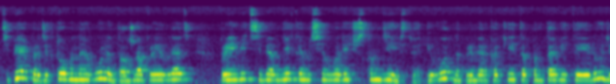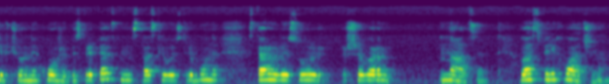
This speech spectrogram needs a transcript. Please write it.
Теперь продиктованная воля должна проявлять, проявить себя в некоем символическом действии. И вот, например, какие-то понтовитые люди в черной коже беспрепятственно стаскивают с трибуны старую лесу Шеварнадзе. Власть перехвачена.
